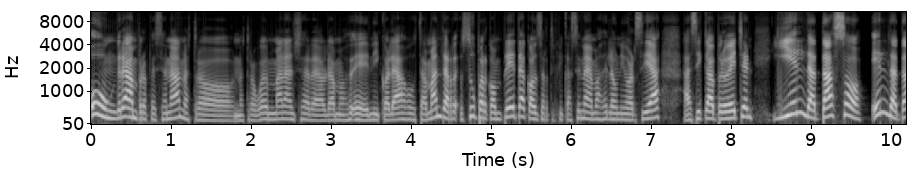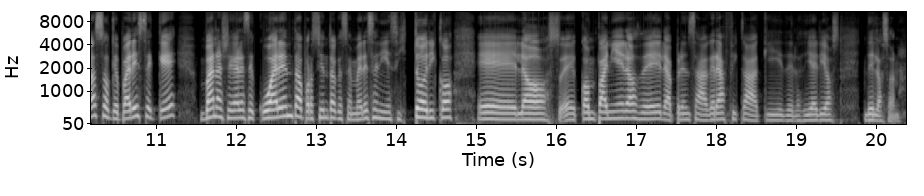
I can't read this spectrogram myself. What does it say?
un gran profesional, nuestro nuestro web manager, hablamos de Nicolás Bustamante, súper completa, con certificación además de la universidad. Así que aprovechen. Y el datazo, el datazo que parece que van a llegar ese 40% que se merecen y es histórico eh, los eh, compañeros de la prensa gráfica aquí de los diarios de la zona.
